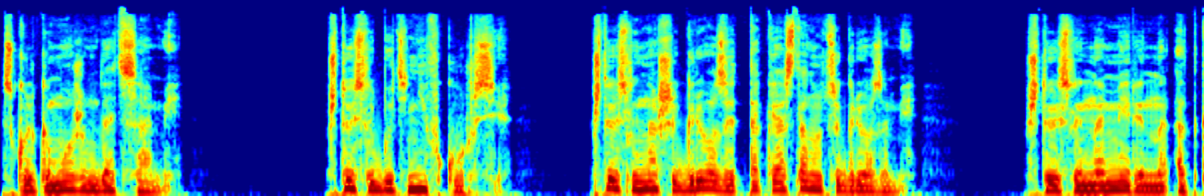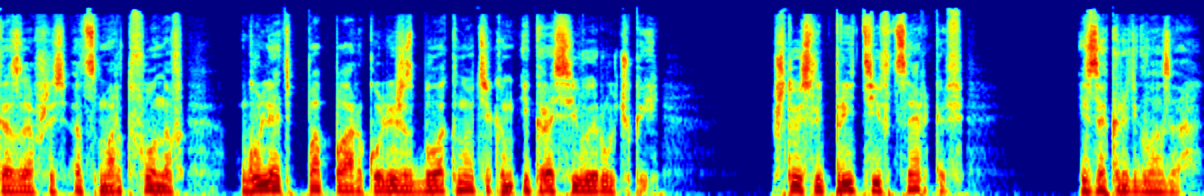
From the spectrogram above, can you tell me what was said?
сколько можем дать сами. Что если быть не в курсе? Что если наши грезы так и останутся грезами? Что если намеренно отказавшись от смартфонов, гулять по парку лишь с блокнотиком и красивой ручкой? Что если прийти в церковь и закрыть глаза?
